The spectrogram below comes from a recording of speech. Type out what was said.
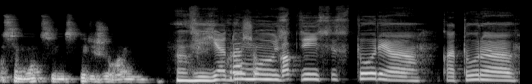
с эмоциями, с переживаниями. Я ну, думаю, как... здесь история, которая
